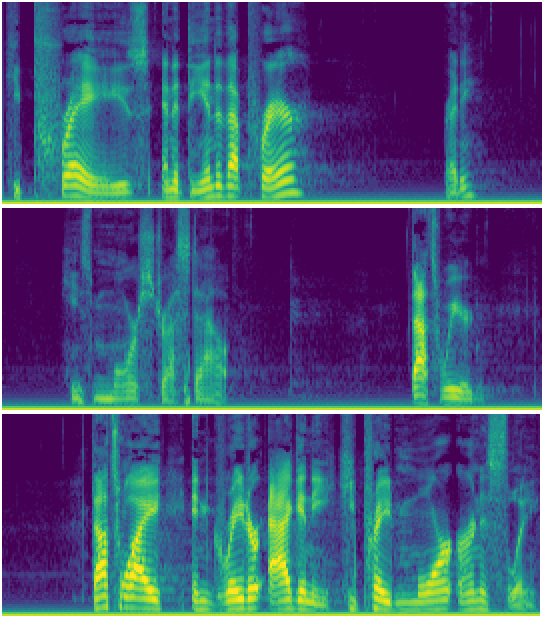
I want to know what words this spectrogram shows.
he prays, and at the end of that prayer, Ready? He's more stressed out. That's weird. That's why in greater agony, he prayed more earnestly.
